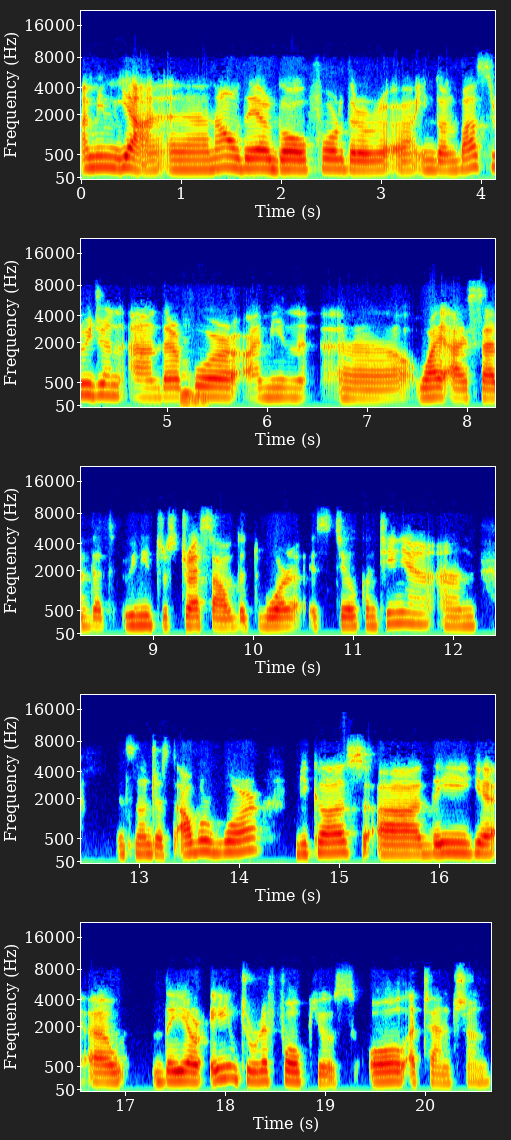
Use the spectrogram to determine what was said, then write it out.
I mean, yeah, uh, now they are go further uh, in Donbass region, and therefore, mm-hmm. I mean, uh, why I said that we need to stress out that war is still continue, and it's not just our war because uh, they uh, they are aimed to refocus all attention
